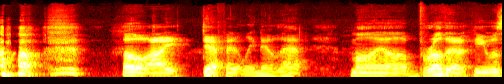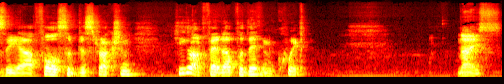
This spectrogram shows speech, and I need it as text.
oh, I definitely know that. My uh, brother, he was the uh, Force of Destruction. He got fed up with it and quit. Nice.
